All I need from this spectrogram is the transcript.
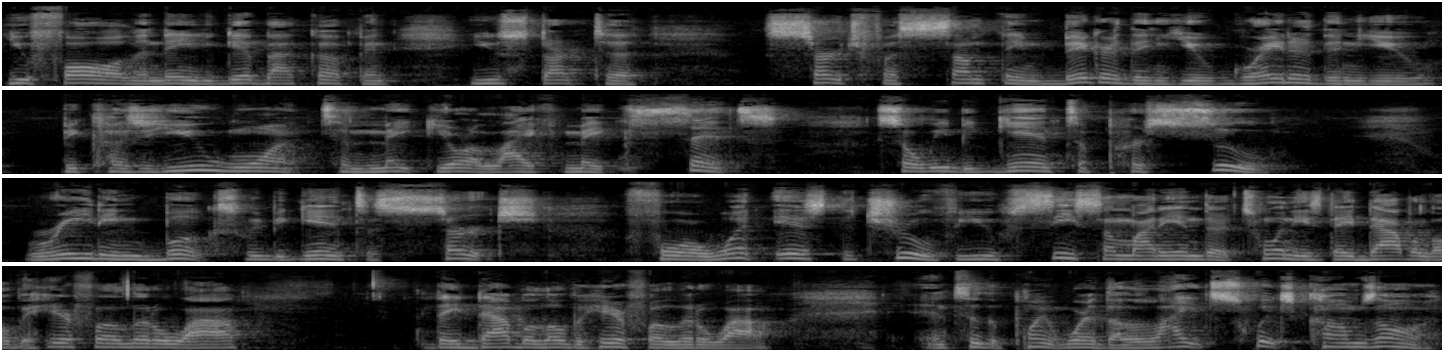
you fall and then you get back up and you start to search for something bigger than you, greater than you, because you want to make your life make sense. So we begin to pursue reading books, we begin to search for what is the truth. You see somebody in their 20s, they dabble over here for a little while, they dabble over here for a little while, and to the point where the light switch comes on.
